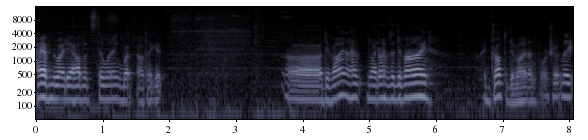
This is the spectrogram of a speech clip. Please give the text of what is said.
I have no idea how that's still winning, but I'll take it. Uh, divine, I have no, I don't have the divine. I dropped the divine, unfortunately.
